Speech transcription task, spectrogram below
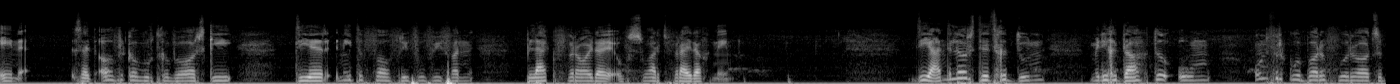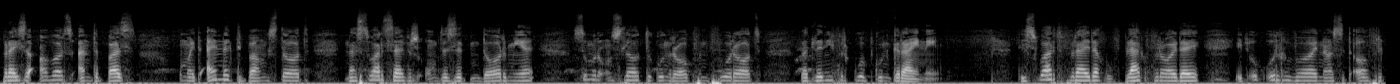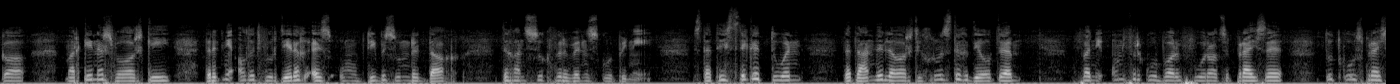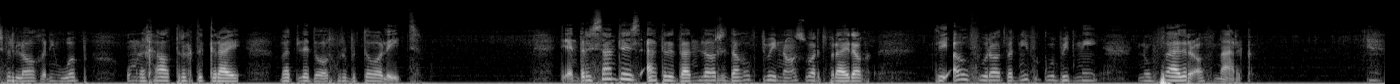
en Zuid-Afrika word gewaarski dier nie te val vir die van Black Friday of Swart Vrijdag neem. Die handelaars dit gedoen met die gedachte om onverkoopbare voorraadse prijse afwaarts aan te pas om uiteindelik die bankstaat na swartcijfers om te sit en daarmee sommer ontslaat te kon raak van voorraad wat hulle nie verkoop kon kry nie. Die Swart Vrijdag of Black Friday het ook oorgewaai na Zuid-Afrika, maar kenners waarskie dat het nie altyd voordelig is om op die besondere dag te gaan soek vir winskoopie nie. Statistieke toon dat handelaars die grootste gedeelte van die onverkoopbare voorraadse prijse tot koosprys verlaag in die hoop om die geld terug te kry wat hulle daarvoor betaal het. Die interessante is echter dat handelaars dag of twee na Swart Vrijdag die ou voorraad wat nie verkoop het nie nog verder afmerk.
